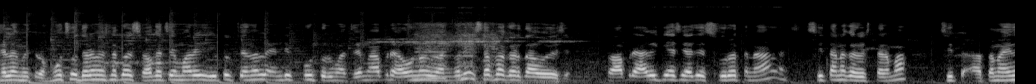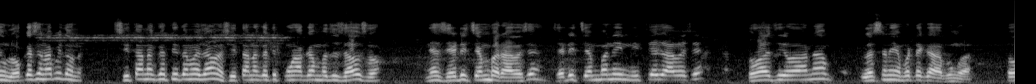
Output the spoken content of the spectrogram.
હેલો મિત્રો, હું છું ધર્મેશ લકર. સ્વાગત છે મારી યુટ્યુબ ચેનલ એન્ડી ફૂડ ટૂરમાં જેમાં આપણે અવનવી વાનગીઓની સફર કરતા હોઈએ છીએ. તો આપણે આવી ગયા છીએ આજે સુરતના સીતાનગર વિસ્તારમાં. સીતા તમે એનું લોકેશન આપી દો ને. સીતાનગરથી તમે જાઓ ને, સીતાનગરથી પૂણા ગામ બાજુ જાઓ છો, ત્યાં જેડી ચેમ્બર આવે છે. જેડી ચેમ્બરની નીચે જ આવે છે ધોળાજીવાળાના લસણીયા બટેકા ભૂંગળા. તો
